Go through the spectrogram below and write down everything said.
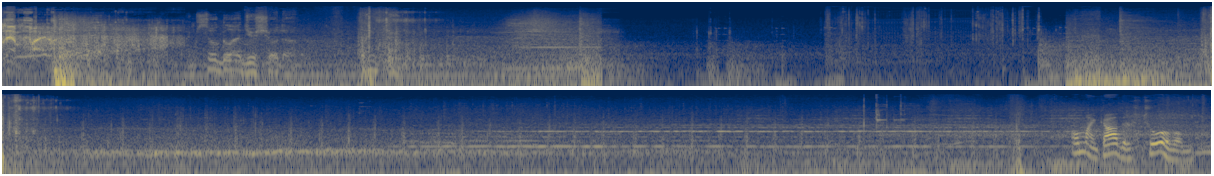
mo- his empire. I'm so glad you showed up. Thank you. Oh my god, there's two of them.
